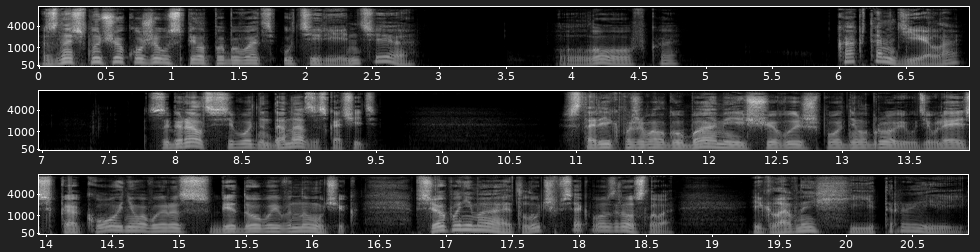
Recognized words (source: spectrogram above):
Значит, внучок уже успел побывать у Терентия?» «Ловко. Как там дело?» «Собирался сегодня до нас заскочить». Старик пожевал губами и еще выше поднял брови, удивляясь, какой у него вырос бедовый внучек. Все понимает, лучше всякого взрослого. И, главное, хитрый.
